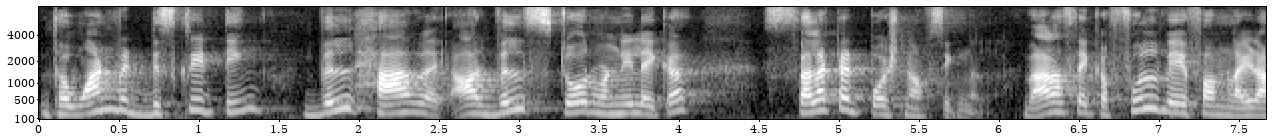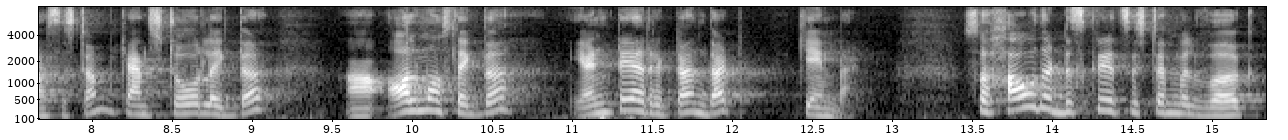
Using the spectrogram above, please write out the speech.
the one with discrete thing will have or will store only like a selected portion of signal whereas like a full waveform LiDAR system can store like the almost like the entire return that came back. So, how the discrete system will work?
